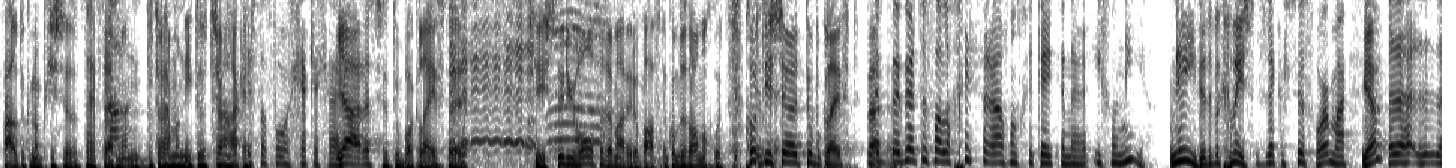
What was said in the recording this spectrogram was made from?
foute knopjes. Dat heeft er helemaal, doet er helemaal niet toe zaken. Is dat voor een gekkigheid? Ja, dat is de Toebak Leeft. eh. Precies, studie Wolven er maar weer op af. Dan komt het allemaal goed. Goed, het is uh, Toebak Leeft. Heb, heb jij toevallig gisteravond gekeken naar Ivonia? Nee, dat heb ik gemist. Het is lekker suf hoor. Maar Ja? eh, hij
